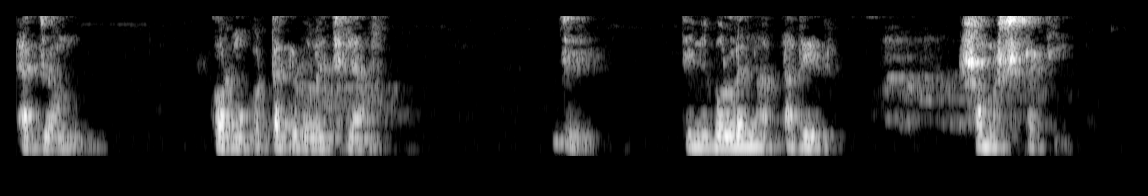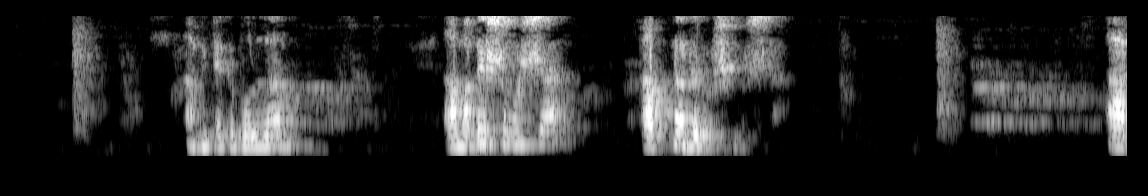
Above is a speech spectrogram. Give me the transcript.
একজন কর্মকর্তাকে বলেছিলাম যে তিনি বললেন, আপনাদের সমস্যাটা কি? আমি তাকে বললাম, আমাদের সমস্যা আপনাদেরও সমস্যা। আর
